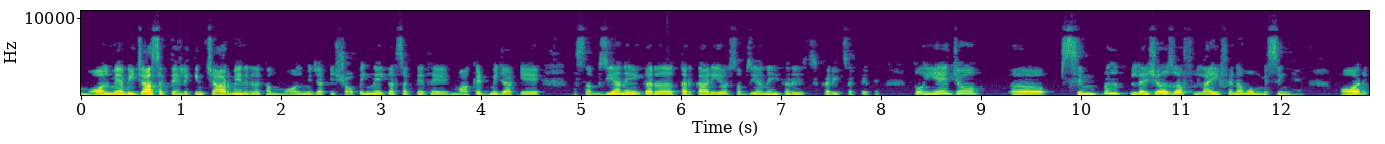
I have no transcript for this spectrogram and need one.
मॉल में अभी जा सकते हैं लेकिन चार महीने तक हम मॉल में जाके शॉपिंग नहीं कर सकते थे। मार्केट में जाके सब्ज़ियाँ नहीं कर तरकारी और सब्ज़ियाँ नहीं खरीद खरीद सकते थे। तो ये जो सिंपल प्लेजर्स ऑफ़ लाइफ है ना वो मिसिंग है। और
